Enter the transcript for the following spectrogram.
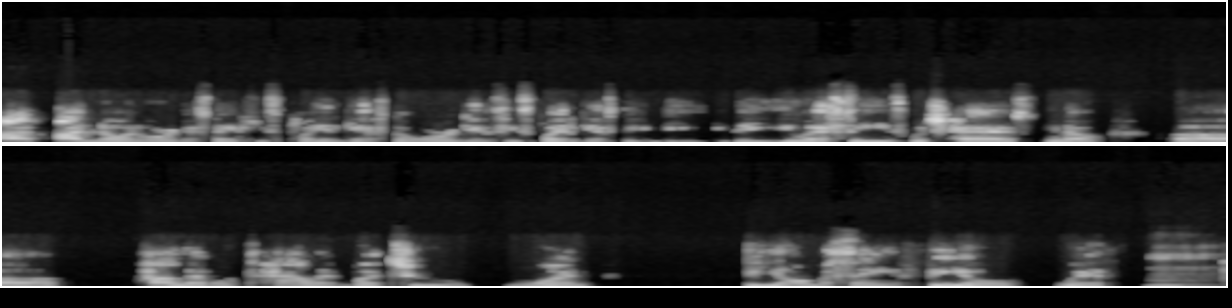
I I know at Oregon State he's played against the Oregons, he's played against the the, the USC's, which has you know uh high level talent, but to one be on the same field with Mm.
